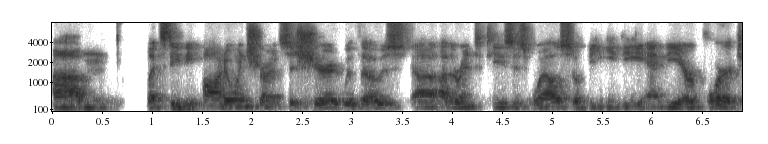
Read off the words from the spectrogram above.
Um, let's see, the auto insurance is shared with those uh other entities as well, so BED and the airport.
